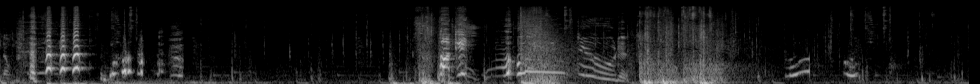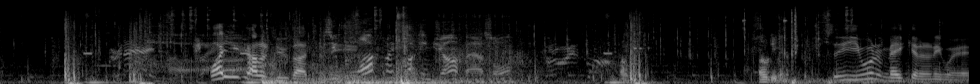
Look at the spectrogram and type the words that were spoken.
no. Fucking move, dude! Why you gotta do that to You blocked my fucking jump, asshole. oh dear. See, you wouldn't make it anyway.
